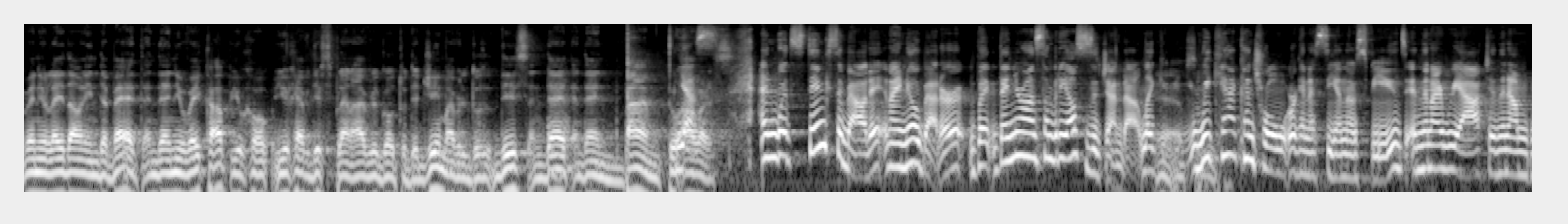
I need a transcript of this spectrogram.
when you lay down in the bed and then you wake up you hope you have this plan i will go to the gym i will do this and that and then bam two Yes. hours And what stinks about it, and I know better, but then you're on somebody else's agenda. Like Yeah, we can't control what we're going to see on those feeds, and then I react, and then I'm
